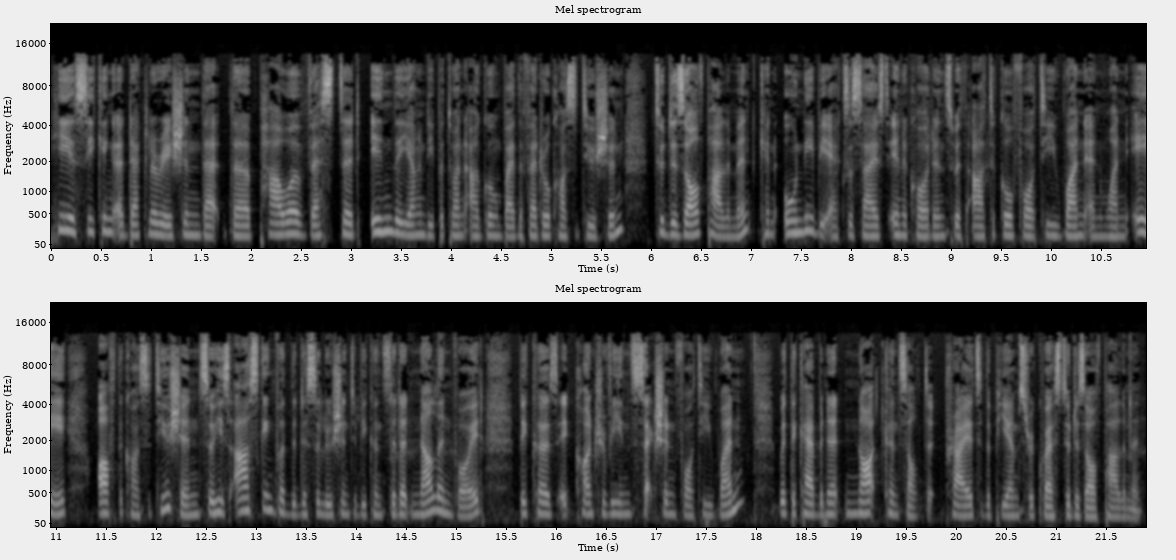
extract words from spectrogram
He is seeking a declaration that the power vested in the Yang di-Pertuan Agong by the Federal Constitution to dissolve Parliament can only be exercised in accordance with Article 41 and 1A of the Constitution. So he's asking for the dissolution to be considered null and void because it contravenes Section 41, with the Cabinet not consulted prior to the PM's request to dissolve Parliament.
